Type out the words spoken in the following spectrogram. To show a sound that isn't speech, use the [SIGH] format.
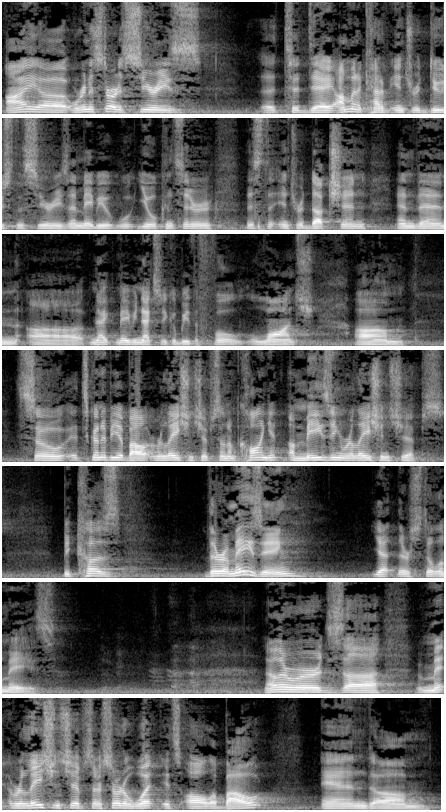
I, uh, we're going to start a series uh, today. I'm going to kind of introduce the series, and maybe you'll consider this the introduction, and then uh, ne- maybe next week will be the full launch. Um, so it's going to be about relationships, and I'm calling it Amazing Relationships because they're amazing, yet they're still a maze. In other words, uh, relationships are sort of what it's all about and um,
